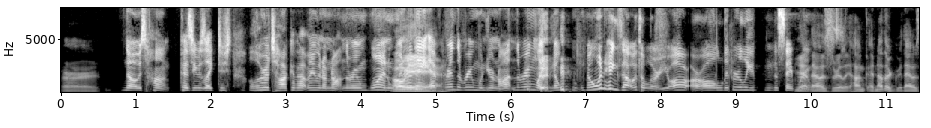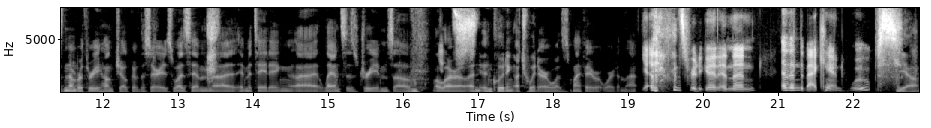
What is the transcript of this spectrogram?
or No, it was Hunk because he was like, "Does Allura talk about me when I'm not in the room?" One, when Oh, are yeah, they yeah, ever in the room when you're not in the room? Like, no, no one hangs out with Allura. You all are all literally in the same yeah, room. that was really hunk. Another that was number three hunk joke of the series was him uh, imitating uh, Lance's dreams of Allura, Yes. and including a Twitter was my favorite word in that. yeah, that's pretty good. And then, and then the backhand, whoops. Yeah,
